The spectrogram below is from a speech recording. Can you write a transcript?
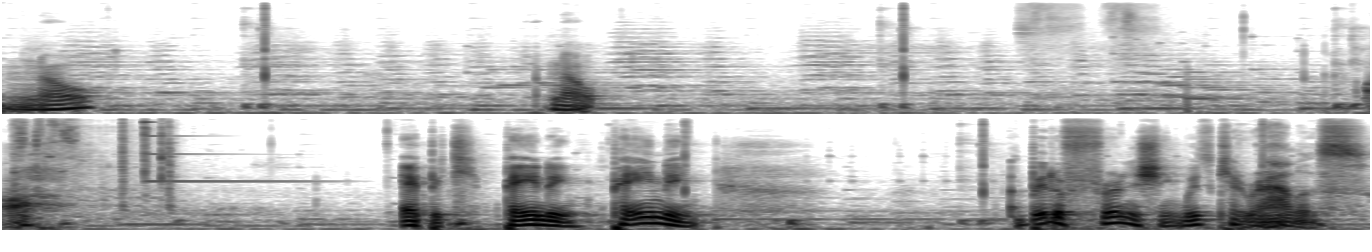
No. No. Oh. Epic. Painting. Painting. A bit of furnishing with Keralis.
